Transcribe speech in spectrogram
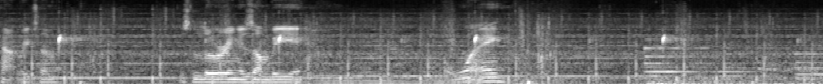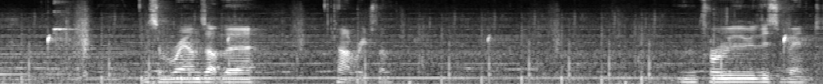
Can't reach them. Just luring a zombie away. There's some rounds up there. Can't reach them. And through this vent.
